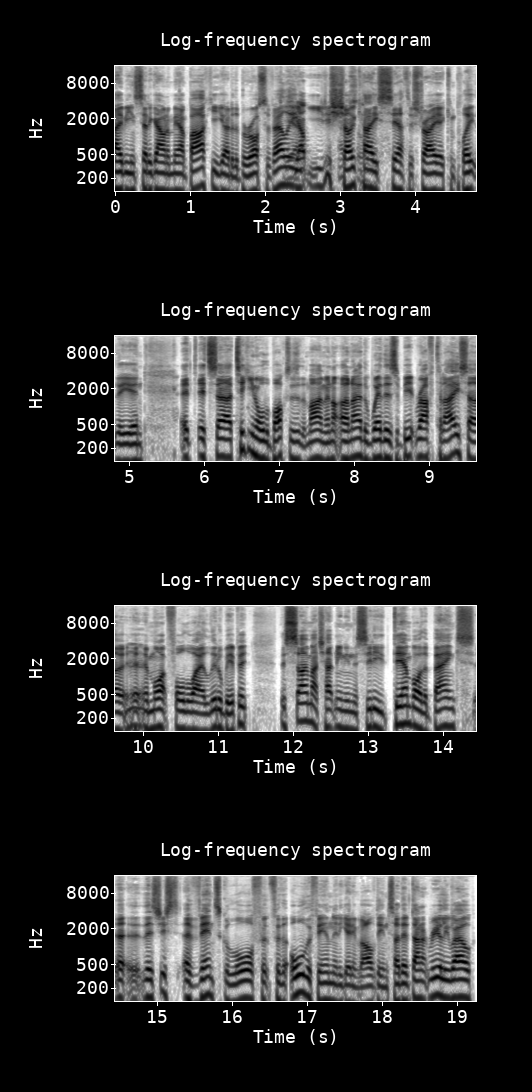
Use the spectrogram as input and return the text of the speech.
Maybe instead of going to Mount Barker, you go to the Barossa Valley. Yep. You just showcase South Australia completely. And it, it's uh, ticking all the boxes at the moment. I, I know the weather's a bit rough today, so it, it might fall away a little bit, but. There's so much happening in the city down by the banks. Uh, there's just events galore for, for the, all the family to get involved in. So they've done it really well.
